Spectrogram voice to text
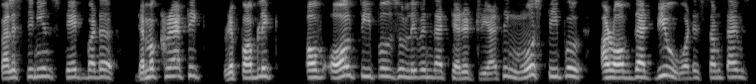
Palestinian state, but a democratic republic of all peoples who live in that territory. I think most people are of that view, what is sometimes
